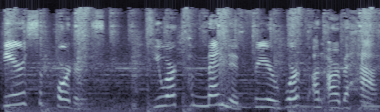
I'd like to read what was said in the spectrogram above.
Dear supporters, you are commended for your work on our behalf.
